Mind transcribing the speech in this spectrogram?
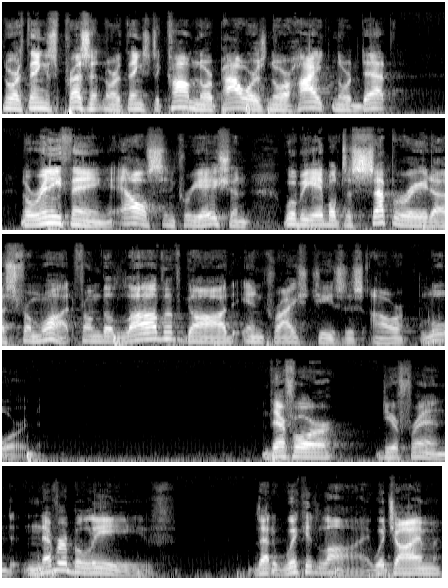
nor things present, nor things to come, nor powers, nor height, nor depth, nor anything else in creation will be able to separate us from what? From the love of God in Christ Jesus our Lord. Therefore, dear friend, never believe that wicked lie, which I'm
